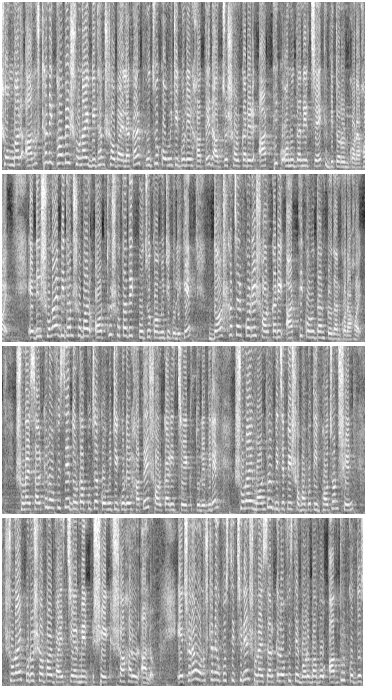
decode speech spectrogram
সোমবার আনুষ্ঠানিকভাবে সোনাই বিধানসভা এলাকার পুজো কমিটিগুলির হাতে রাজ্য সরকারের আর্থিক অনুদানের চেক বিতরণ করা হয়। এদিন সোনাই বিধানসভার অর্ধ শতাধিক পুজো কমিটিগুলিকে দশ হাজার করে সরকারি আর্থিক অনুদান প্রদান করা হয়। সোনাই সার্কেল অফিসে দুর্গাপূজা কমিটি কমিটিগুলির হাতে সরকারি চেক তুলে দিলেন সোনাই মণ্ডল বিজেপির সভাপতি ভজন সেন, সোনাই পুরসভার ভাইস চেয়ারম্যান শেখ শাহারুল আলম। এছাড়াও অনুষ্ঠানে উপস্থিত ছিলেন সোনাই সার্কেল অফিসের বড়বাবু আব্দুল কুদ্দুস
